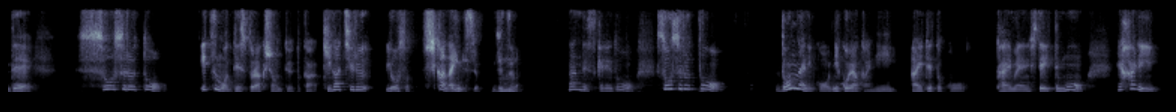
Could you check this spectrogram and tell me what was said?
で、そうすると、いつもディストラクションというか、気が散る要素しかないんですよ、実は。うん、なんですけれど、そうすると、どんなにこう、にこやかに相手とこう、対面していても、やはり、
